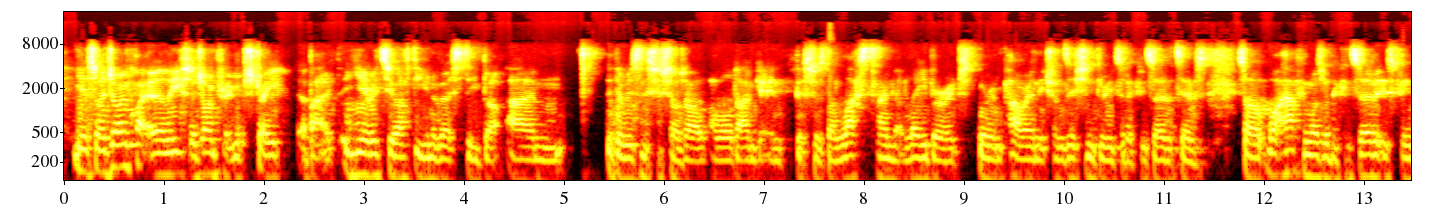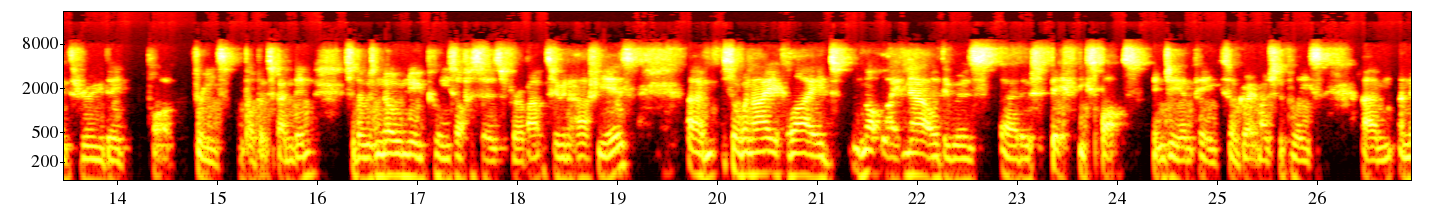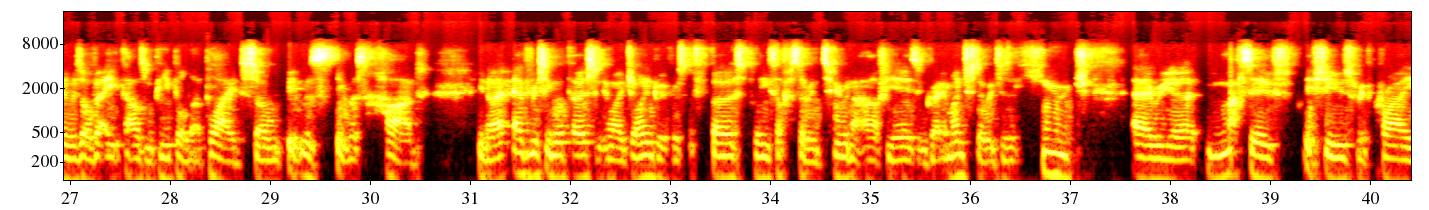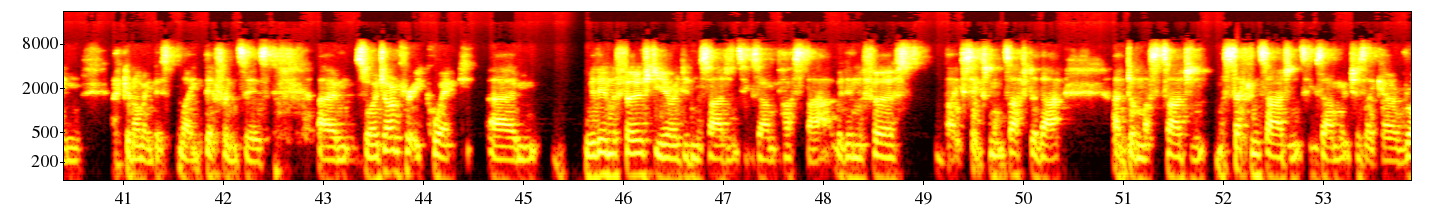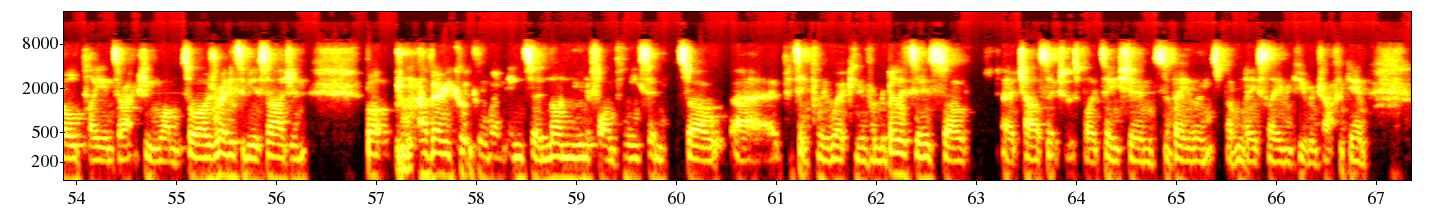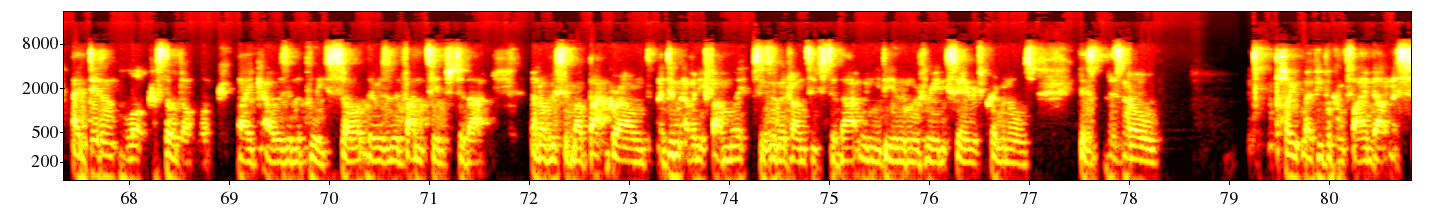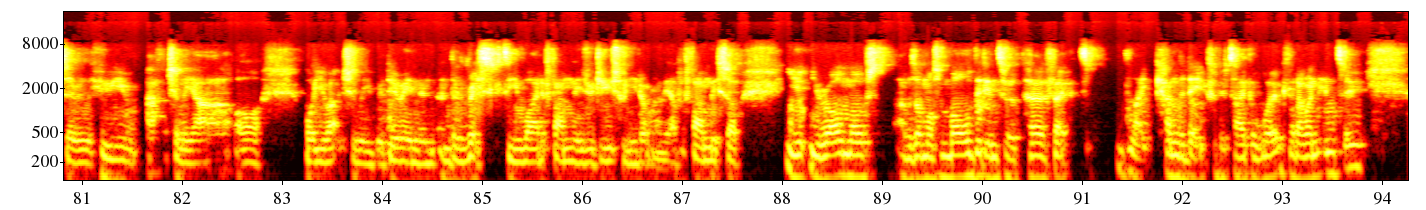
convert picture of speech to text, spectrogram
Yeah, so I joined quite early. So I joined pretty much straight about a year or two after university. But um, there was this shows how, how old I'm getting. This was the last time that Labour were in power and they transitioned through to the Conservatives. So what happened was when the Conservatives came through, they a freeze on public spending. So there was no new police officers for about two and a half years. Um, so when I applied, not like now, there was uh, there was 50 spots in GMP, so Greater Manchester Police, um, and there was over 8,000 people that applied. So it was it was hard you know, every single person who I joined with was the first police officer in two and a half years in Greater Manchester, which is a huge area, massive issues with crime, economic dis- like differences. Um, so I joined pretty quick. Um, within the first year, I did my sergeant's exam, passed that. Within the first like six months after that, I'd done my sergeant, my second sergeant's exam, which is like a role play interaction one. So I was ready to be a sergeant, but I very quickly went into non-uniform policing. So uh, particularly working in vulnerabilities, so uh, child sexual exploitation, surveillance, modern day slavery, human trafficking. I didn't look, I still don't look like I was in the police. So there was an advantage to that. And obviously, my background, I didn't have any family. So there's an advantage to that when you're dealing with really serious criminals. There's, there's no point where people can find out necessarily who you actually are or what you actually were doing and, and the risk to your wider family is reduced when you don't really have a family so you, you're almost i was almost molded into a perfect like candidate for the type of work that I went into.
